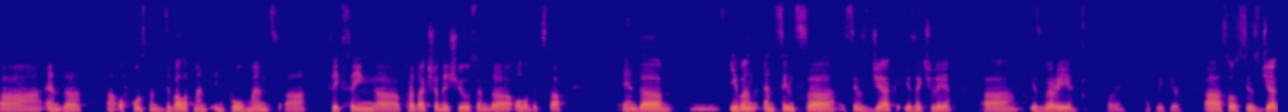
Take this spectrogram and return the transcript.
uh, and of constant development, improvement, fixing uh, production issues and uh, all of that stuff. And um, even and since uh, since Jack is actually is very sorry, I click here. so since Jack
